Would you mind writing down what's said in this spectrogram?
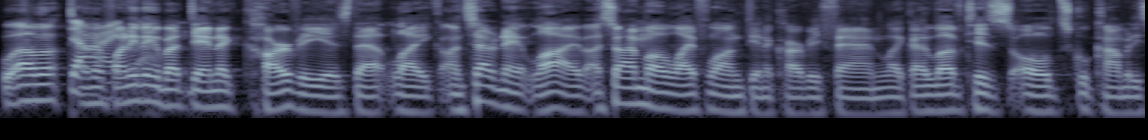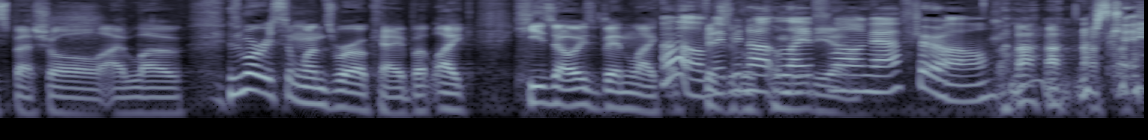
Well, the, and the funny thing about. Dana Carvey is that, like, on Saturday Night Live, so I'm a lifelong Dana Carvey fan. Like, I loved his old school comedy special. I love his more recent ones were okay, but like, he's always been like, a Oh, maybe not comedian. lifelong after all. Hmm, I'm just kidding.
